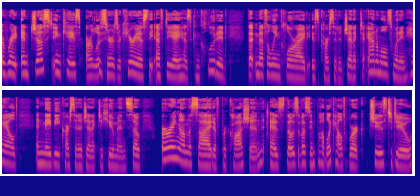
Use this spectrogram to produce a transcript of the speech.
Uh, right. And just in case our listeners are curious, the FDA has concluded that methylene chloride is carcinogenic to animals when inhaled and may be carcinogenic to humans. So erring on the side of precaution, as those of us in public health work choose to do,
